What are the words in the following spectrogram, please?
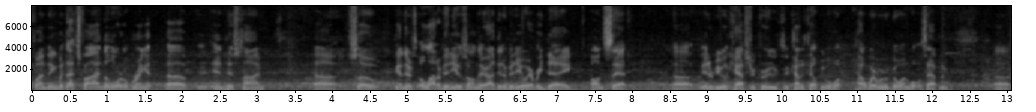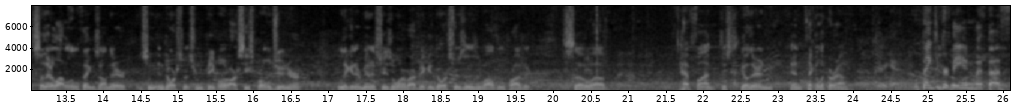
funding, but that's fine. The Lord will bring it uh, in His time. Uh, so, and there's a lot of videos on there. I did a video every day on set, uh, interview with cast or crew to kind of tell people what, how, where we were going, what was happening. Uh, so there are a lot of little things on there. Some endorsements from people. R.C. Sproul Jr., Ligonier Ministries is one of our big endorsers and is involved in the project. So uh, have fun. Just go there and, and take a look around. Well, thank you for being with us.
